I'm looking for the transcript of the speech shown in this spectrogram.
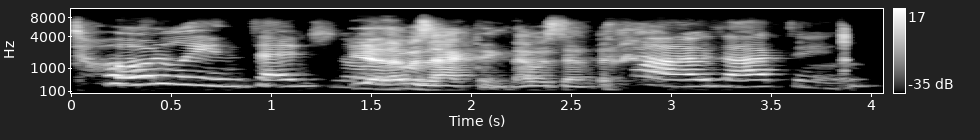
totally intentional." yeah, that was acting. That was definitely. Yeah, I was acting.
